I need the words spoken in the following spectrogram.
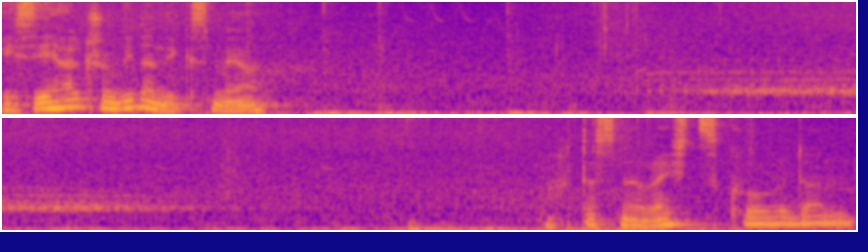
Ich sehe halt schon wieder nichts mehr. Macht das eine Rechtskurve dann?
